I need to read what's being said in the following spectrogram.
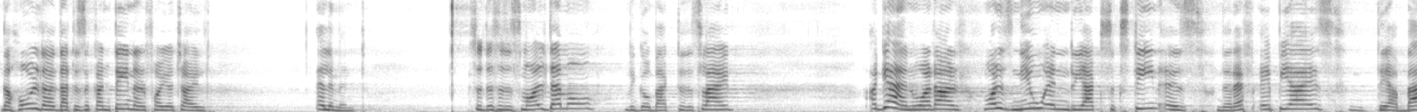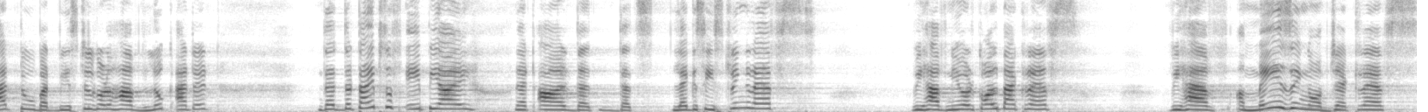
the holder that is a container for your child element. So this is a small demo. We go back to the slide. Again, what, are, what is new in React 16 is the ref APIs. They are bad too, but we're still going to have look at it. That the types of API that are that that's legacy string refs. We have newer callback refs. We have amazing object refs.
